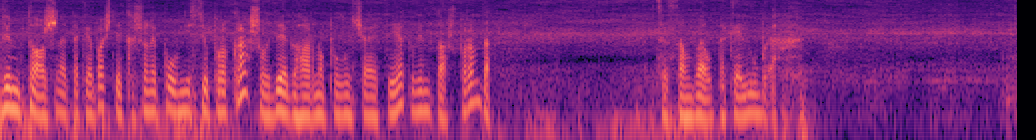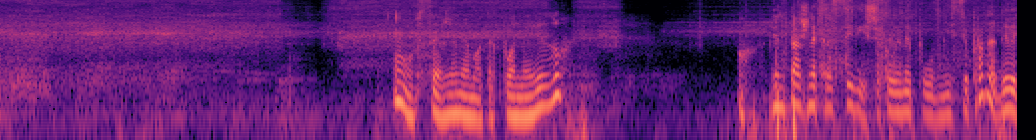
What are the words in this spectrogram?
Вінтажне таке, бачите, якщо не повністю прокрашувати, як гарно виходить, як вінтаж, правда? Це Самвел таке любить. О, все нема так понизу. О, вінтаж не красивіше, коли не повністю, правда? Диви,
